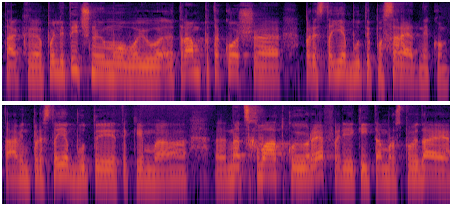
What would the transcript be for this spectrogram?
так політичною мовою, Трамп також е, перестає бути посередником. Та він перестає бути таким е, е, рефері, який там розповідає,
